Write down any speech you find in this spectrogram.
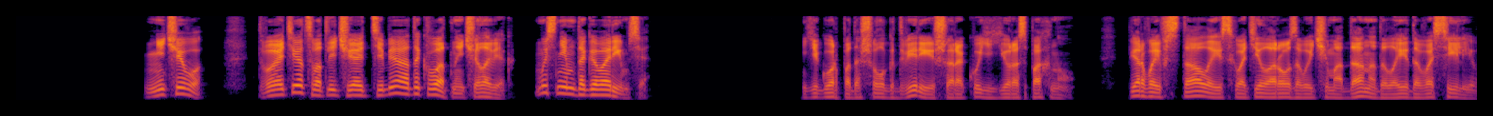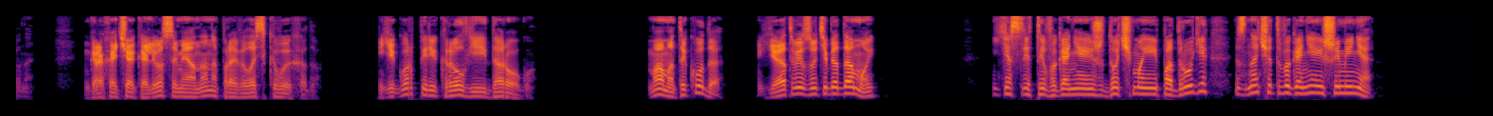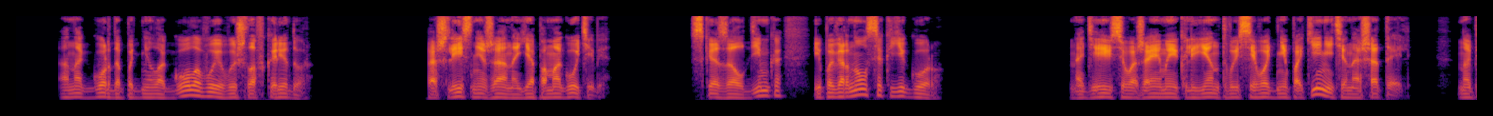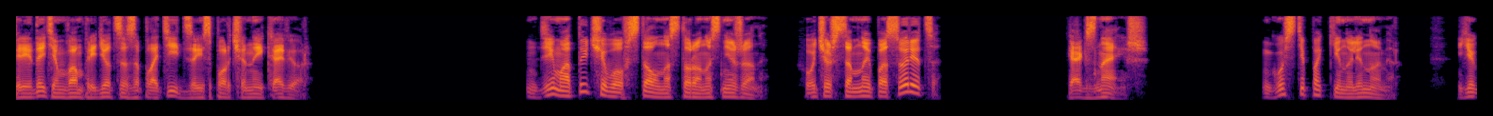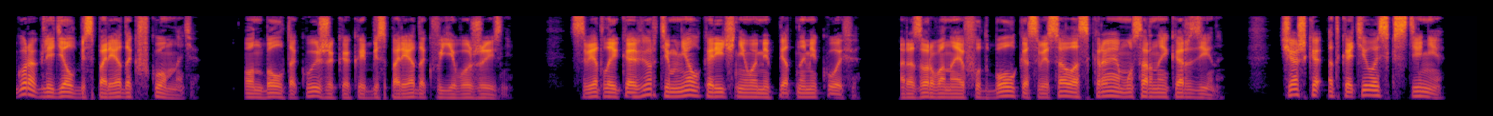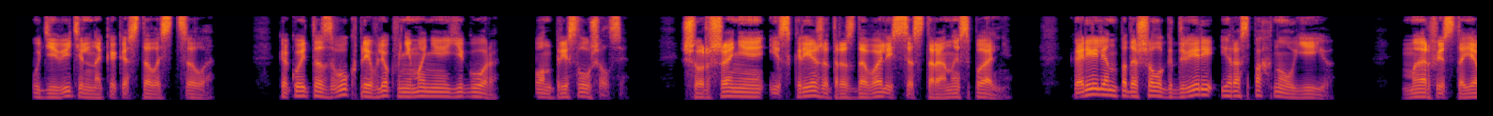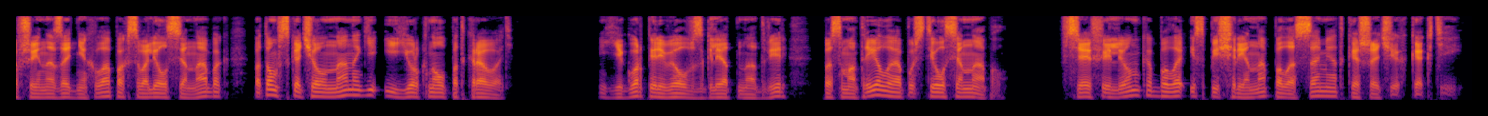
«Ничего, твой отец, в отличие от тебя, адекватный человек. Мы с ним договоримся». Егор подошел к двери и широко ее распахнул. Первой встала и схватила розовый чемодан Аделаида Васильевна. Грохоча колесами, она направилась к выходу. Егор перекрыл ей дорогу. «Мама, ты куда? Я отвезу тебя домой». «Если ты выгоняешь дочь моей подруги, значит, выгоняешь и меня». Она гордо подняла голову и вышла в коридор. «Пошли, Снежана, я помогу тебе», — сказал Димка и повернулся к Егору. Надеюсь, уважаемый клиент, вы сегодня покинете наш отель. Но перед этим вам придется заплатить за испорченный ковер. Дима, ты чего встал на сторону Снежаны? Хочешь со мной поссориться? Как знаешь. Гости покинули номер. Егор оглядел беспорядок в комнате. Он был такой же, как и беспорядок в его жизни. Светлый ковер темнел коричневыми пятнами кофе. Разорванная футболка свисала с края мусорной корзины. Чашка откатилась к стене. Удивительно, как осталась цела. Какой-то звук привлек внимание Егора. Он прислушался. Шуршание и скрежет раздавались со стороны спальни. Карелин подошел к двери и распахнул ее. Мерфи, стоявший на задних лапах, свалился на бок, потом вскочил на ноги и юркнул под кровать. Егор перевел взгляд на дверь, Посмотрел и опустился на пол. Вся филенка была испещрена полосами от кошачьих когтей.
